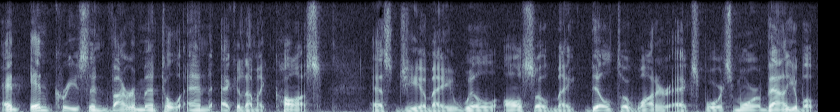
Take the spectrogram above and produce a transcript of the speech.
and increase environmental and economic costs. SGMA will also make Delta water exports more valuable,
